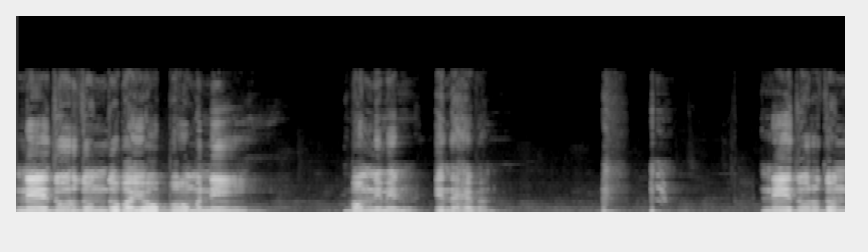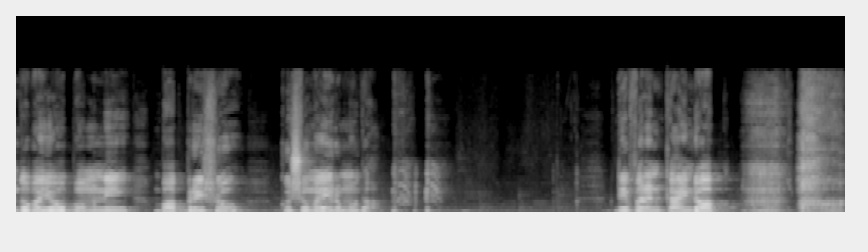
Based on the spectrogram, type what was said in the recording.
Nedur Dundubayo Bomni. Bomni means in the heaven. Nedur Dundubayo Bomni Babrishu Kushumair Muda. Different kind of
